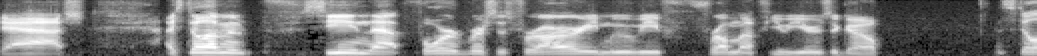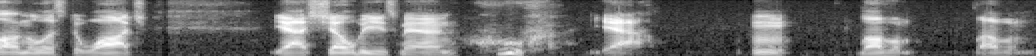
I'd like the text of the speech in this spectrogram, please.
dash. I still haven't seen that Ford versus Ferrari movie from a few years ago. It's still on the list to watch. Yeah, Shelby's, man. Whew. Yeah. Mm. Love them. Love them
